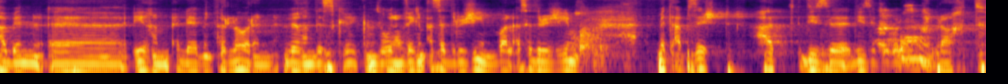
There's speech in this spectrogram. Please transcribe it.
haben äh, ihrem Leben verloren während des Kriegs in Syrien, wegen Assad-Regime, weil Assad-Regime mit Absicht hat diese, diese People umgebracht.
